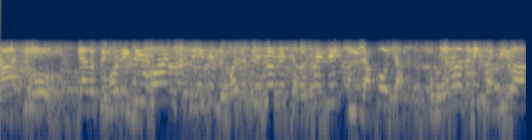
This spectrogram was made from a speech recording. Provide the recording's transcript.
Aquí. Y a los 55 años seguís siendo igual de simplones que a los 20 y la polla. Como ya no la tenéis tan viva,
